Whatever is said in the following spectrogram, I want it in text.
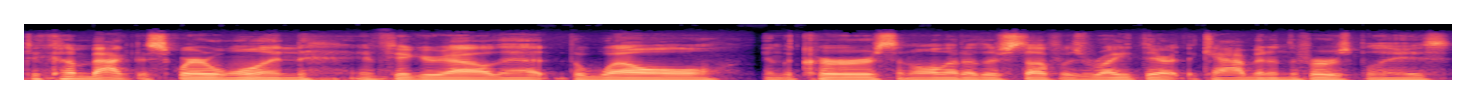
to come back to square one and figure out that the well and the curse and all that other stuff was right there at the cabin in the first place.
